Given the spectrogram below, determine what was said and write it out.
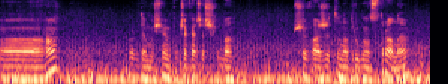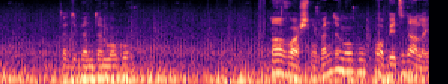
Aha. Kurde, musimy poczekać aż chyba przeważy to na drugą stronę. Wtedy będę mógł... O właśnie, będę mógł pobiec dalej.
